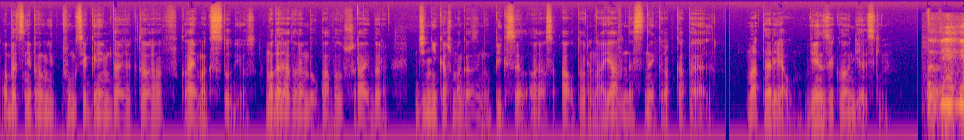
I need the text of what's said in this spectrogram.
Obecnie pełni funkcję game directora w Climax Studios. Moderatorem był Paweł Schreiber, dziennikarz magazynu Pixel oraz autor na jawnesny.pl. Materiał w języku angielskim. The, the,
